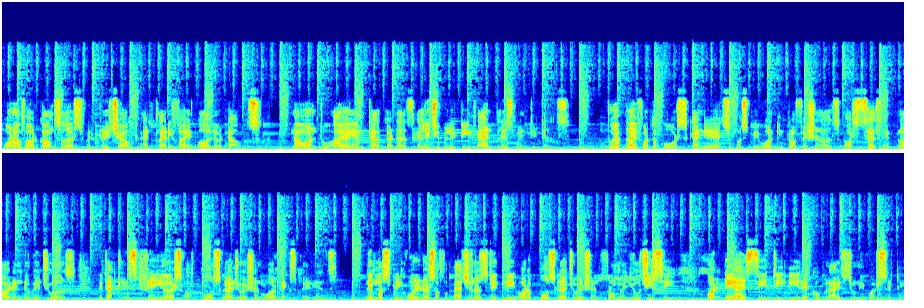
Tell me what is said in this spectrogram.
One of our counselors will reach out and clarify all your doubts. Now on to IIM Calcutta's eligibility and placement details. To apply for the course, candidates must be working professionals or self employed individuals with at least 3 years of post graduation work experience. They must be holders of a bachelor's degree or a post graduation from a UGC or AICTE recognized university.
